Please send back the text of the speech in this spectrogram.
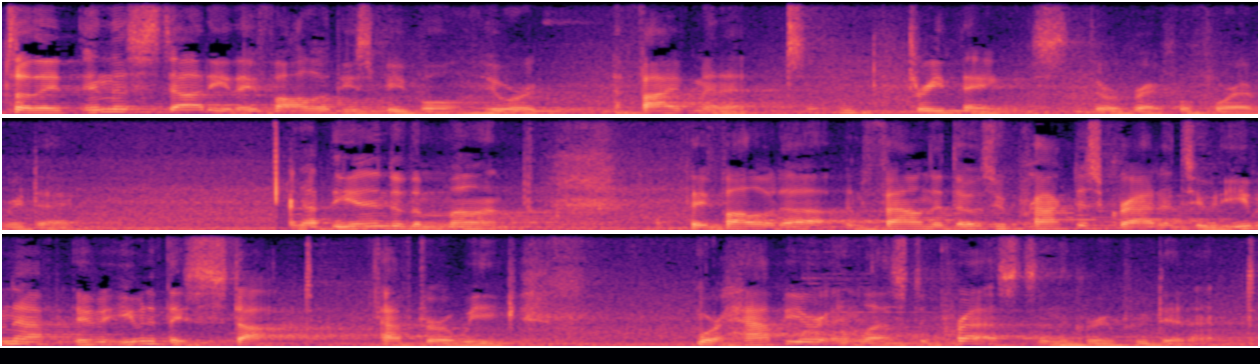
So they, in this study, they followed these people who were five minutes, three things they were grateful for every day. And at the end of the month, they followed up and found that those who practiced gratitude, even, after, even if they stopped after a week, were happier and less depressed than the group who didn't.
